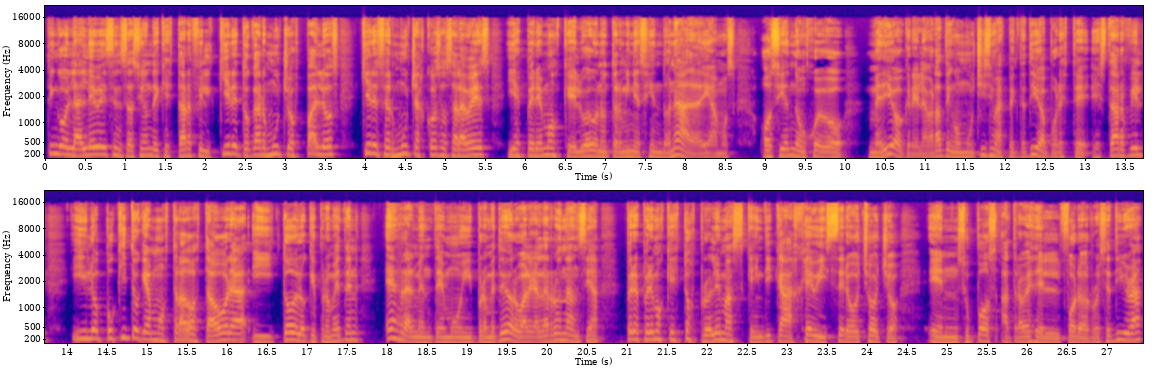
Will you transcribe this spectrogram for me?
tengo la leve sensación de que Starfield quiere tocar muchos palos, quiere hacer muchas cosas a la vez y esperemos que luego no termine siendo nada, digamos, o siendo un juego mediocre. La verdad tengo muchísima expectativa por este Starfield y lo poquito que han mostrado hasta ahora y todo lo que prometen es realmente muy prometedor, valga la redundancia, pero esperemos que estos problemas que indica Heavy088 en su post a través del foro Resetira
